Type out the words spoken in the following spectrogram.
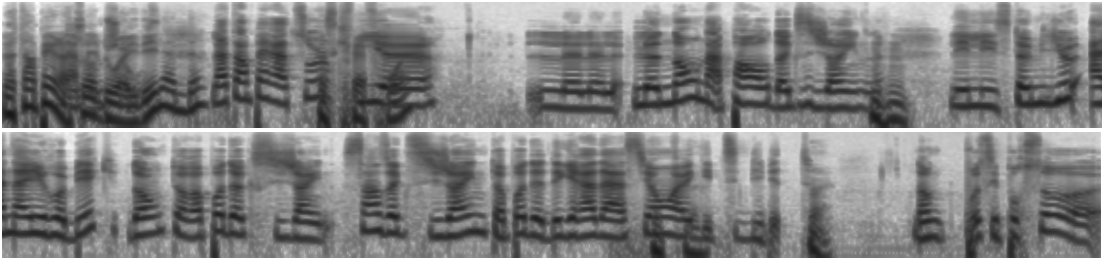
La température La doit chose. aider là-dedans? La température, Parce qu'il fait puis froid. euh, le, le- le non-apport d'oxygène. Mhm. C'est un milieu anaérobique, donc tu n'auras pas d'oxygène. Sans oxygène, tu n'as pas de dégradation avec des petites bibites. Ouais. Donc, c'est pour ça, euh,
